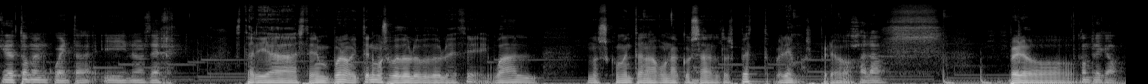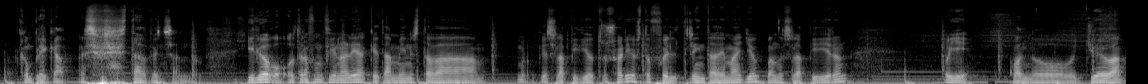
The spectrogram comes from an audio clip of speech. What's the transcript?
que lo tome en cuenta y nos deje. Estaría, Bueno, hoy tenemos WWDC. Igual nos comentan alguna cosa al respecto. Veremos, pero. Ojalá. Pero. Complicado. Complicado, eso estaba pensando. Y luego, otra funcionalidad que también estaba. Bueno, que se la pidió otro usuario. Esto fue el 30 de mayo cuando se la pidieron. Oye, cuando llueva,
